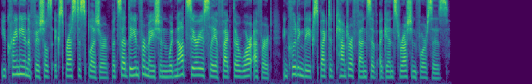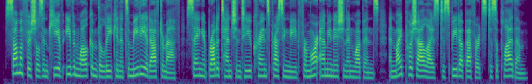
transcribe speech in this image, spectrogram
Ukrainian officials expressed displeasure but said the information would not seriously affect their war effort, including the expected counteroffensive against Russian forces. Some officials in Kiev even welcomed the leak in its immediate aftermath, saying it brought attention to Ukraine's pressing need for more ammunition and weapons, and might push allies to speed up efforts to supply them.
